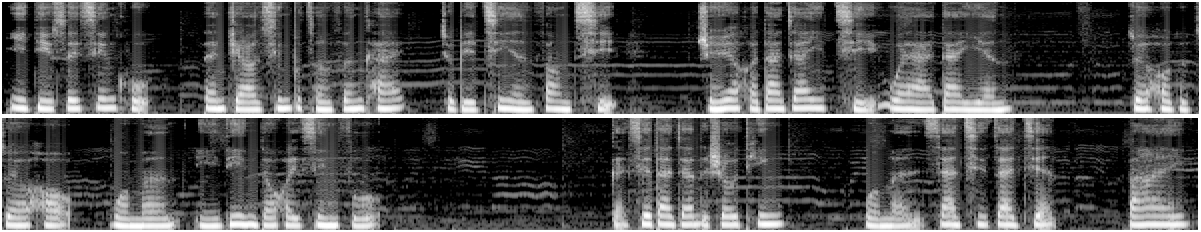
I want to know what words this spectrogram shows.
异地虽辛苦，但只要心不曾分开，就别轻言放弃。玄月和大家一起为爱代言，最后的最后，我们一定都会幸福。感谢大家的收听，我们下期再见，拜。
